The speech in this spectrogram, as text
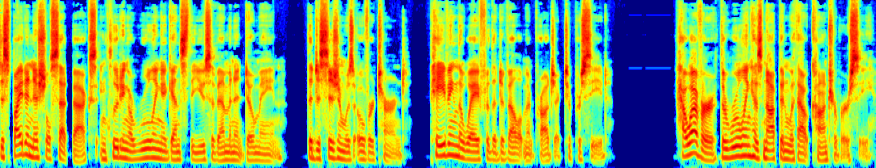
Despite initial setbacks, including a ruling against the use of eminent domain, the decision was overturned, paving the way for the development project to proceed. However, the ruling has not been without controversy.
